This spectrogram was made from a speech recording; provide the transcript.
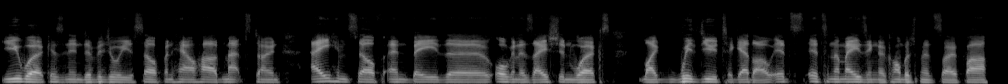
you work as an individual yourself and how hard Matt Stone, a himself, and b the organization works like with you together. It's it's an amazing accomplishment so far.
